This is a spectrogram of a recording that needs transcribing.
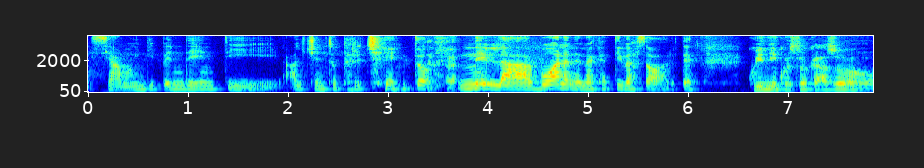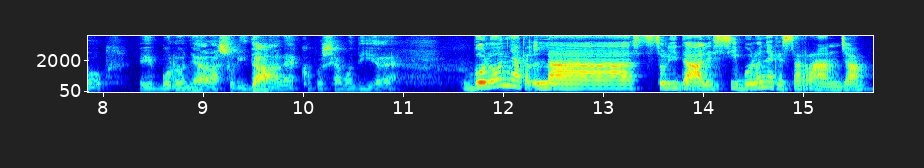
siamo indipendenti al 100% nella buona e nella cattiva sorte. Quindi in questo caso eh, Bologna la solidale, ecco, possiamo dire. Bologna la solidale, sì, Bologna che si arrangia,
